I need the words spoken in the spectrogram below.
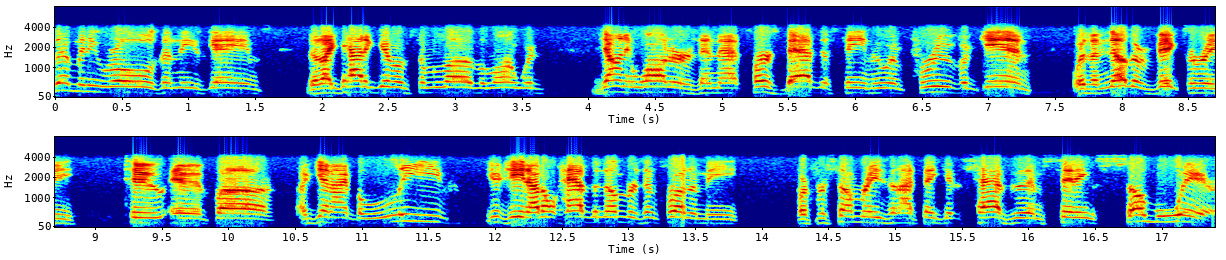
so many roles in these games that I got to give them some love, along with Johnny Waters and that First Baptist team who improved again with another victory. To if uh, again, I believe Eugene, I don't have the numbers in front of me, but for some reason I think it has them sitting somewhere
